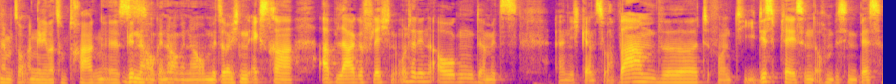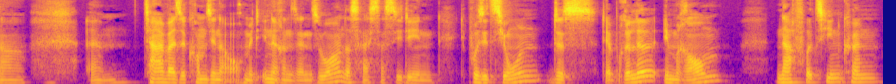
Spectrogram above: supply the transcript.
Damit es auch angenehmer zum Tragen ist. Genau, genau, genau. Mit solchen extra Ablageflächen unter den Augen, damit es äh, nicht ganz so warm wird und die Displays sind auch ein bisschen besser. Ähm, teilweise kommen sie dann auch mit inneren Sensoren, das heißt, dass sie den die Position des der Brille im Raum nachvollziehen können,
